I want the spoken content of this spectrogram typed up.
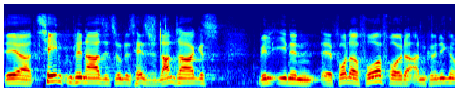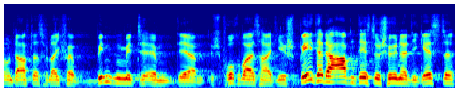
der zehnten Plenarsitzung des Hessischen Landtages will Ihnen äh, voller Vorfreude ankündigen und darf das vielleicht verbinden mit ähm, der Spruchweisheit, je später der Abend, desto schöner die Gäste,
